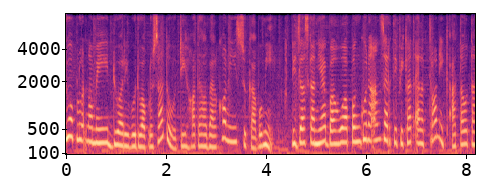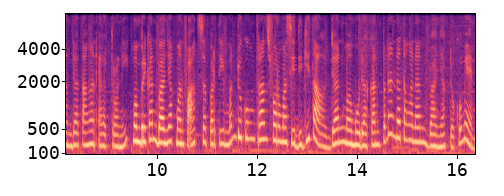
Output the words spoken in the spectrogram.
26 Mei 2021 di Hotel Balkoni Sukabumi. Dijelaskannya bahwa penggunaan sertifikat elektronik atau tanda tangan elektronik memberikan banyak manfaat seperti mendukung transformasi digital dan memudahkan penandatanganan banyak dokumen.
